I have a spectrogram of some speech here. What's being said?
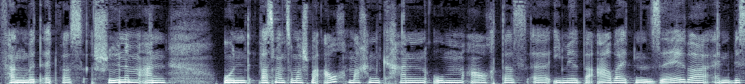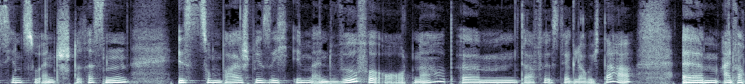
fang mit etwas Schönem an und was man zum Beispiel auch machen kann, um auch das äh, E-Mail-Bearbeiten selber ein bisschen zu entstressen, ist zum Beispiel sich im Entwürfeordner, ähm, dafür ist der, glaube ich, da, ähm, einfach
